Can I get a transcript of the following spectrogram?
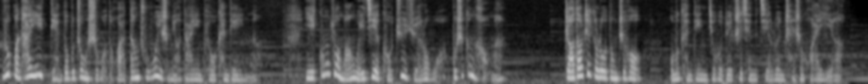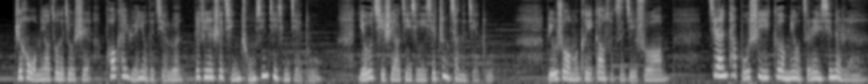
如果他一点都不重视我的话，当初为什么要答应陪我看电影呢？以工作忙为借口拒绝了我，不是更好吗？找到这个漏洞之后，我们肯定就会对之前的结论产生怀疑了。之后我们要做的就是抛开原有的结论，对这件事情重新进行解读，尤其是要进行一些正向的解读。比如说，我们可以告诉自己说，既然他不是一个没有责任心的人，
